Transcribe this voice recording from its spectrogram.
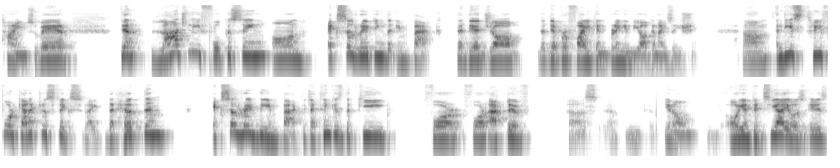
times where they're largely focusing on accelerating the impact that their job that their profile can bring in the organization. Um, and these three four characteristics right that help them accelerate the impact which i think is the key for for active uh, you know oriented cios is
